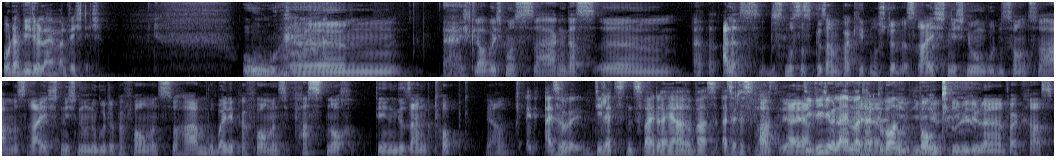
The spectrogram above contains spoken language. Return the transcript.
oder Videoleinwand wichtig? Uh, ähm, äh, ich glaube, ich muss sagen, dass äh, alles, das muss das Gesamtpaket muss stimmen. Es reicht nicht nur einen guten Song zu haben, es reicht nicht nur eine gute Performance zu haben, wobei die Performance fast noch den Gesang toppt, ja. Also die letzten zwei, drei Jahre war es, also das war, Fast, ja, ja. die Videoleinwand Ja, hat gewonnen, Die, die, Punkt. Video, die Videoleinwand war krass.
